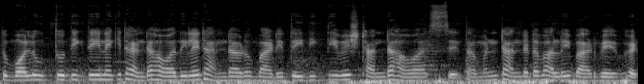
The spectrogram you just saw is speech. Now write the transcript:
তো বলে উত্তর দিক দিয়ে নাকি ঠান্ডা হাওয়া দিলে ঠান্ডা আরও বাড়ে? তো এই দিক দিয়ে বেশ ঠান্ডা হাওয়া আসছে। তার মানে ঠান্ডাটা ভালোই বাড়বে এবার।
